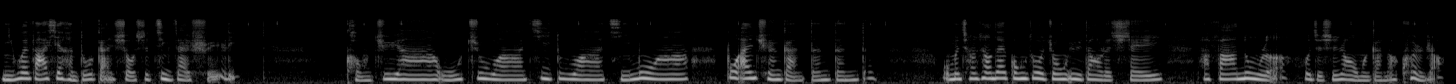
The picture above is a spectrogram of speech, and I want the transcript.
你会发现很多感受是浸在水里，恐惧啊、无助啊、嫉妒啊、寂寞啊、不安全感等等等。我们常常在工作中遇到了谁，他发怒了，或者是让我们感到困扰，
